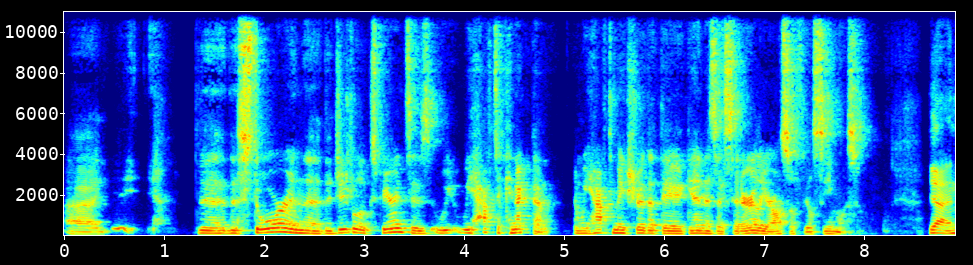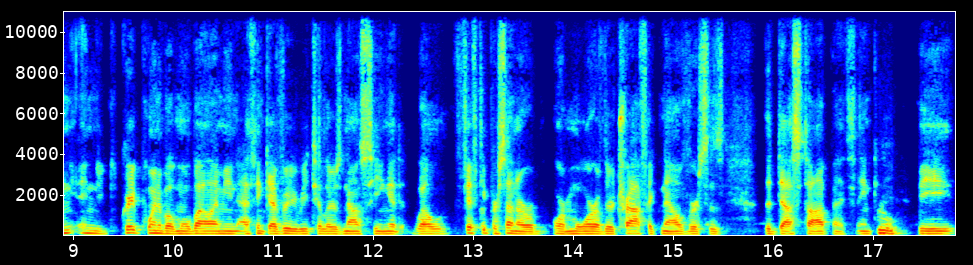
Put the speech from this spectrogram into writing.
uh, the the store and the, the digital experiences we, we have to connect them and we have to make sure that they again as i said earlier also feel seamless Yeah, and, and great point about mobile. I mean, I think every retailer is now seeing it. Well, fifty percent or or more of their traffic now versus the desktop. I think mm. the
